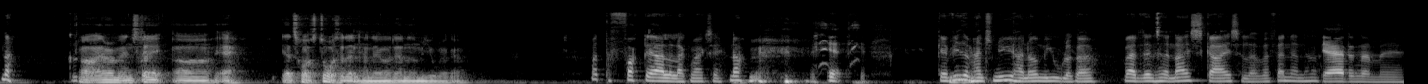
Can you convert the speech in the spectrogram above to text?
Nå, og Iron Man 3, og ja, jeg tror stort set alt, han laver, der er noget med jul at gøre. What the fuck, det har jeg aldrig lagt mærke til. Nå, kan jeg vide, om hans nye har noget med jul at gøre? Hvad er det, den hedder? Nice Guys, eller hvad fanden er den hedder? ja, den er med,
